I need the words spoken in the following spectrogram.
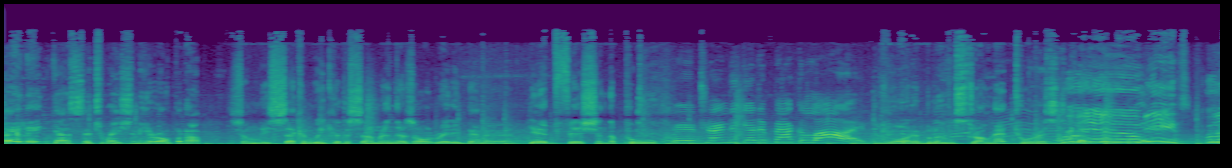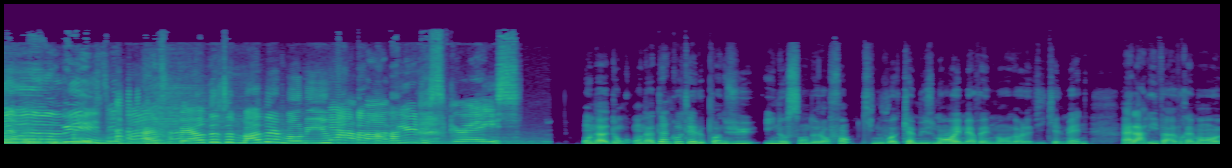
Hey, Lee, got a situation here. Open up. It's only second week of the summer and there's already been a dead fish in the pool. We're trying to get it back alive. Water balloons thrown at tourists. On a donc on a d'un côté le point de vue innocent de l'enfant qui ne voit qu'amusement et émerveillement dans la vie qu'elle mène. Elle arrive à vraiment euh,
